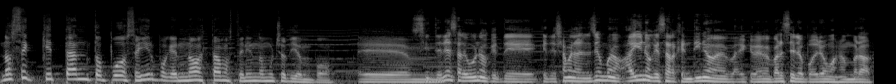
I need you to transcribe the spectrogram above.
no sé qué tanto puedo seguir porque no estamos teniendo mucho tiempo. Eh, Si tenés alguno que te, que te llame la atención, bueno, hay uno que es argentino que me parece lo podríamos nombrar.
